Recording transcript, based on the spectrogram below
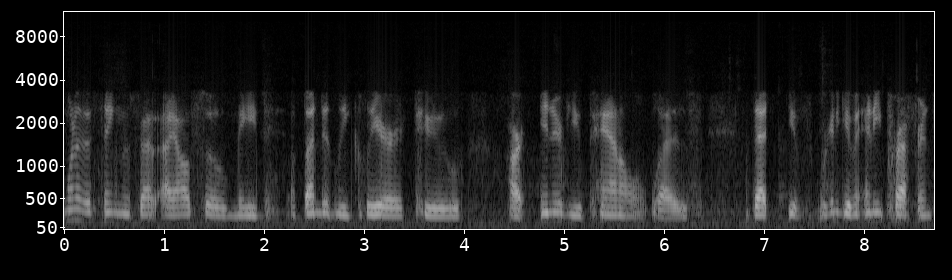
one of the things that I also made abundantly clear to our interview panel was that if we're going to give any preference,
